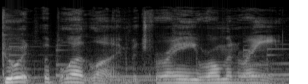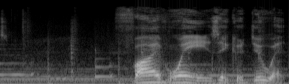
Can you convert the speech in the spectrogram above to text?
Could the bloodline betray Roman Reigns? Five ways they could do it.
